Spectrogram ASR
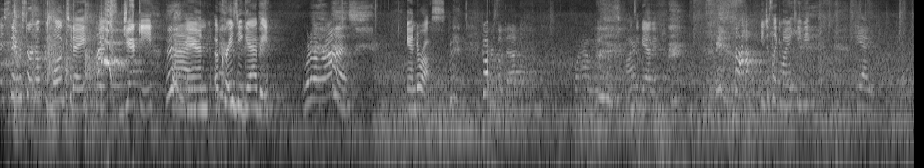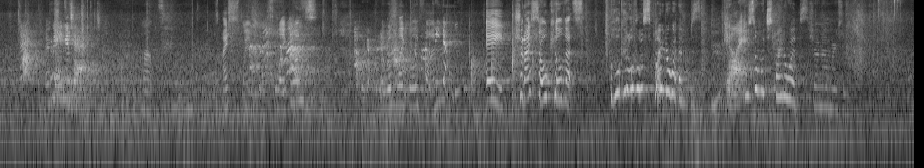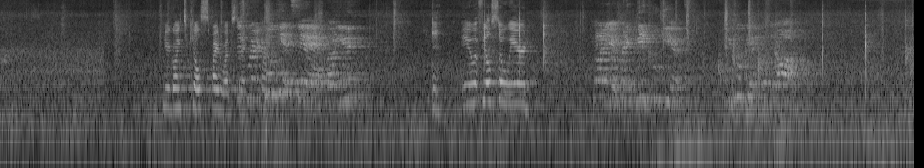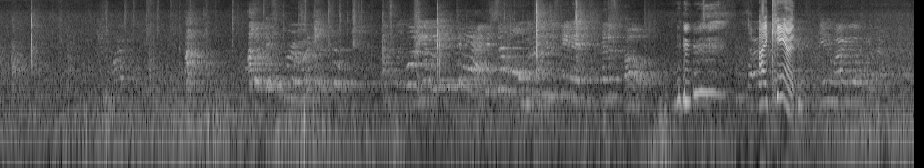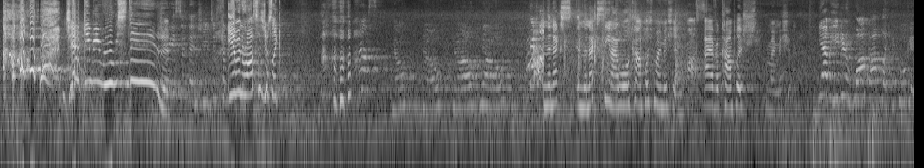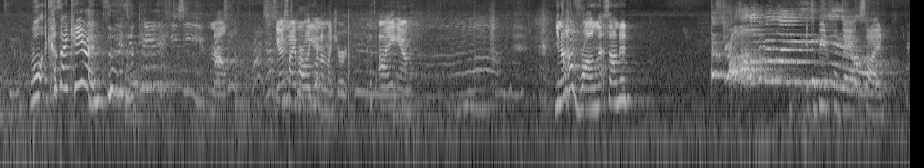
Today we're starting off the vlog today with Jackie and a crazy Gabby What about Ross? and a Ross. Come on. so bad. Wow, you're so smart. It's a Gabby. you just like my TV. Yeah, you're I'm being attacked. I swam in this lake once. It was like really fun. Hey, should I so kill that? s- Look at all those spider webs. Kill it. There's so much spider webs. Show no mercy. You're going to kill spider webs today. where the cool kids sit at. Eh. Ew, it feels so weird. Buddy, where the be the cool kids? Be the cool kids with the dog. Oh, that's rude. Buddy, I'm waiting for Dad. This is their home. Everybody just came in and just, oh. I can't. Danny, why are you over there? Jackie be roasted. She said that she just said Even Ross is just like. no, no, no, no. in the next in the next scene, I will accomplish my mission. I have accomplished my mission. Yeah, but you didn't walk up like the cool kids do. Well, because I can't. Yes, you can. It's easy. No. Yes, I have Harley Quinn on my shirt. Because I am. You know how wrong that sounded? It's a beautiful day outside.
